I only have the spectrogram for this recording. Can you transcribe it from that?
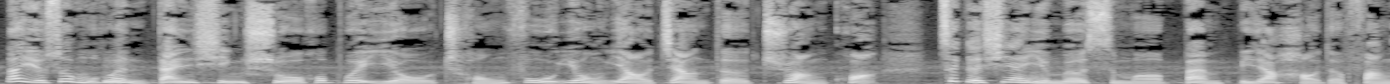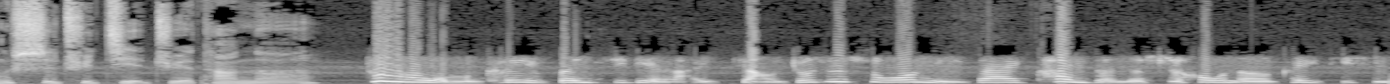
那有时候我们会很担心，说会不会有重复用药这样的状况？这个现在有没有什么办比较好的方式去解决它呢？通常我们可以分几点来讲，就是说你在看诊的时候呢，可以提醒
